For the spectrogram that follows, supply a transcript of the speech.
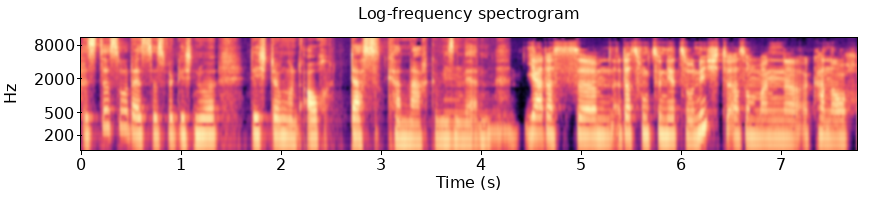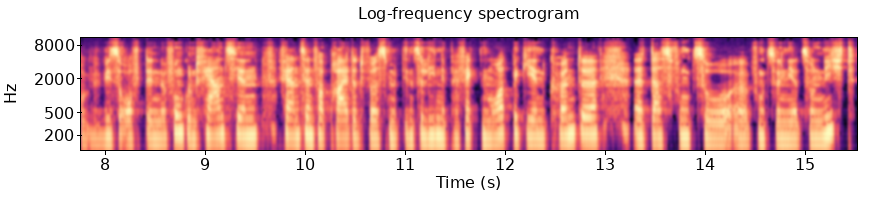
ist das so oder ist das wirklich nur Dichtung und auch das kann nachgewiesen werden? Ja, das, ähm, das funktioniert so nicht. Also man äh, kann auch, wie so oft in Funk und Fernsehen, Fernsehen verbreitet wird, mit Insulin den perfekten Mord begehen könnte. Äh, das funkt so, äh, funktioniert so nicht.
